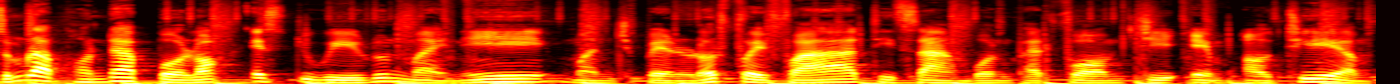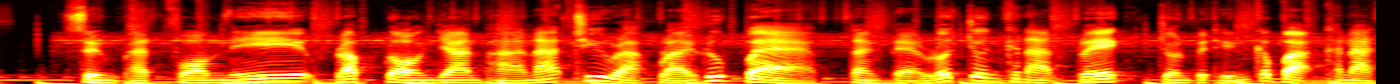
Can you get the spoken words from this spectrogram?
สำหรับ Honda p o l o c SUV รุ่นใหม่นี้ มันจะเป็นรถไฟฟ้าที่สร้างบนแพลตฟอร์ม GM Ultium ซึ่งแพลตฟอร์มนี้รับรองยานพาหนะที่หลากหลายรูปแบบ ตั้งแต่รถยนต์ขนาดเล็ก จนไปถึงกระบะขนาด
